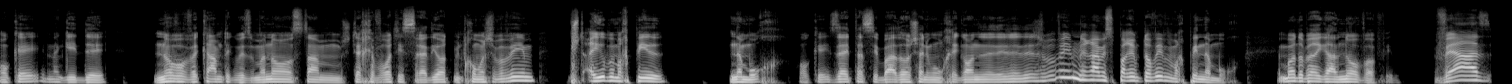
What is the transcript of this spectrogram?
אוקיי? נגיד אה, נובו וקמטק בזמנו, סתם שתי חברות ישראליות מתחום השבבים, פשוט היו במכפיל נמוך, אוקיי? זו הייתה הסיבה הזו שאני מומחה גאון לשבבים, נראה מספרים טובים ומכפיל נמוך. בוא נדבר רגע על נובה אפילו. ואז,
